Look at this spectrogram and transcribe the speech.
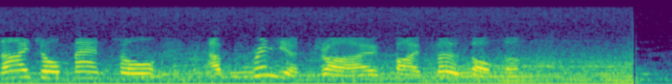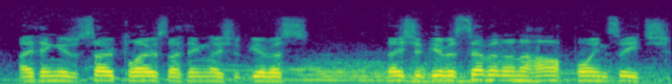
Nigel Mansell. A brilliant drive by both of them. I think it was so close. I think they should give us they should give us seven and a half points each.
